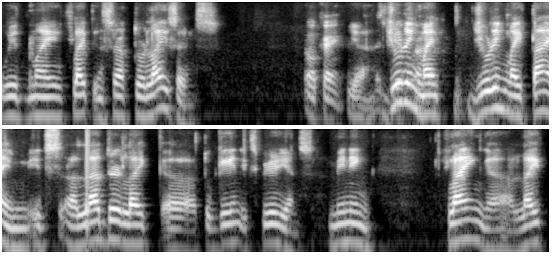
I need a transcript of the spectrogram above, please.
with my flight instructor license. okay Yeah, during my during my time, it's a ladder like uh, to gain experience. Meaning, flying uh, light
